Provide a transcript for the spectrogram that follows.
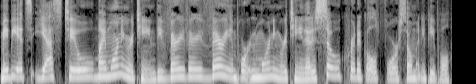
maybe it's yes to my morning routine, the very, very, very important morning routine that is so critical for so many people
